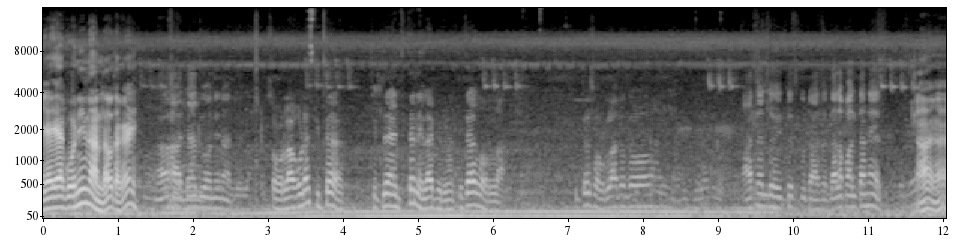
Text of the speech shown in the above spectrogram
या या कोणी आणला होता काय? सोरला कुठं? तिथं. तिथं तिथं नेला फिरून. तिथं सोरला. तिथं सोरला तर तो असेल तो इथेच कुठं असेल? त्याला पालता नाही हा का?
